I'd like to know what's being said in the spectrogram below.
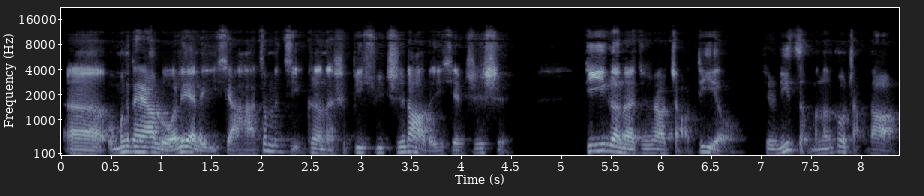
呃，我们给大家罗列了一下哈，这么几个呢是必须知道的一些知识。第一个呢就是要找 deal，就是你怎么能够找到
